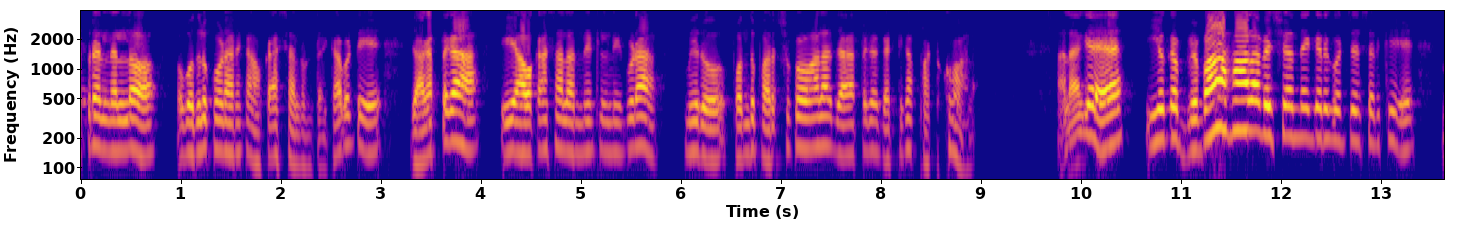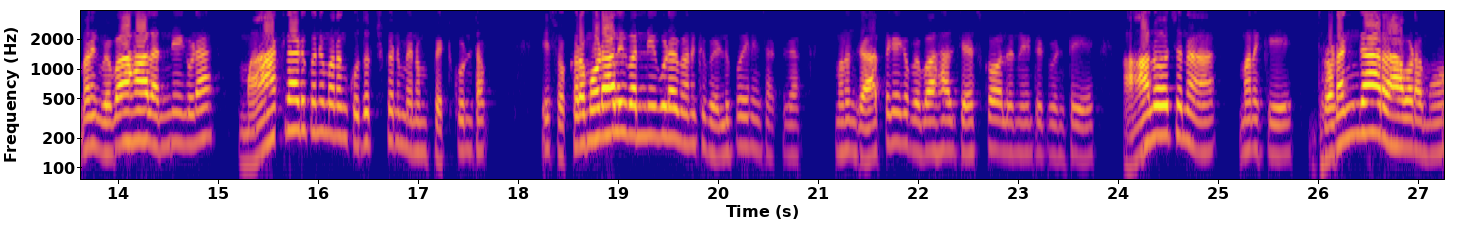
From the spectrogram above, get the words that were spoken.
ఏప్రిల్ నెలలో వదులుకోవడానికి అవకాశాలు ఉంటాయి కాబట్టి జాగ్రత్తగా ఈ అవకాశాలన్నింటినీ కూడా మీరు పొందుపరుచుకోవాలా? జాగ్రత్తగా గట్టిగా పట్టుకోవాలా? అలాగే ఈ యొక్క వివాహాల విషయం దగ్గరికి వచ్చేసరికి మనకి వివాహాలన్నీ కూడా మాట్లాడుకొని మనం కుదుర్చుకొని మనం పెట్టుకుంటాం. ఈ శుక్రమూడాలు ఇవన్నీ కూడా మనకి వెళ్ళిపోయినాయి చక్కగా. మనం జాగ్రత్తగా ఇక వివాహాలు చేసుకోవాలనేటటువంటి ఆలోచన మనకి దృఢంగా రావడము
